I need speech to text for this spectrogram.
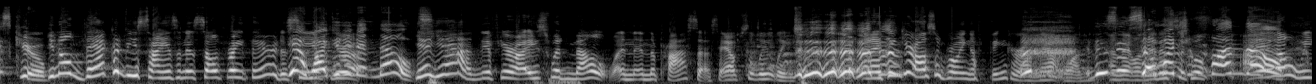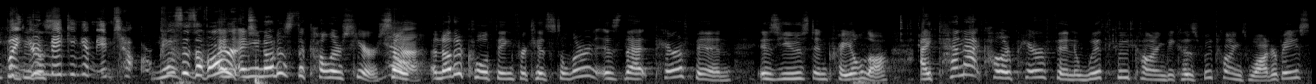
ice cube. You know, that could be science in itself right there to yeah. see Why didn't it melt? Yeah, yeah, if your ice would melt in, in the process, absolutely. and I think you're also growing a finger on that one. This on is one. so That much so cool. fun, though. I know, but you're this- making them into Yeah. pieces of art. And, and you notice the colors here. Yeah. So another cool thing for kids to learn is that paraffin is used in Crayola. I cannot color paraffin with food coloring because food coloring is water-based,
